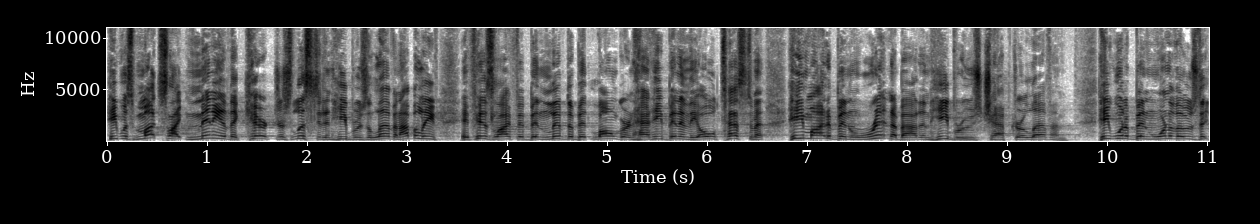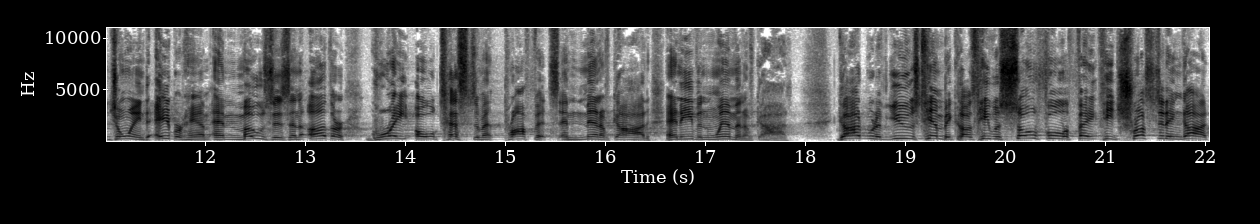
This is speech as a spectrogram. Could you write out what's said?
he was much like many of the characters listed in Hebrews 11. I believe if his life had been lived a bit longer and had he been in the Old Testament, he might have been written about in Hebrews chapter 11. He would have been one of those that joined Abraham and Moses and other great Old Testament prophets and men of God and even women of God. God would have used him because he was so full of faith. He trusted in God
